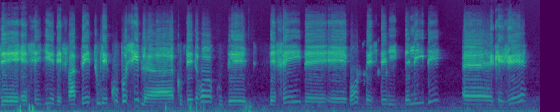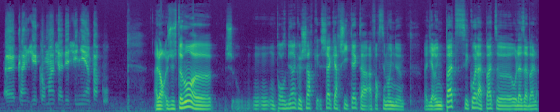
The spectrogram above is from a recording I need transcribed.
d'essayer de, frapper tous les coups possibles, euh, coupe des draws, coupe des, des fades, et, bon, c'est l'idée euh, que j'ai quand j'ai commencé à dessiner un parcours. Alors justement, on, pense bien que chaque, chaque architecte a forcément une on va dire une patte. C'est quoi la patte euh, au Lazabal?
